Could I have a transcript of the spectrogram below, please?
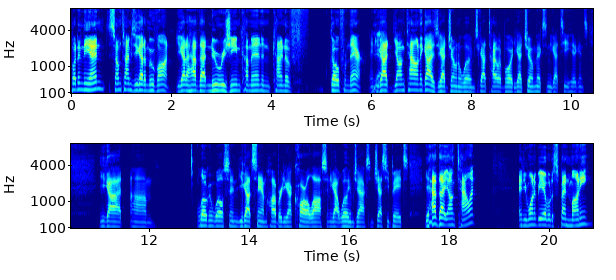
But in the end, sometimes you got to move on. You got to have that new regime come in and kind of go from there. And you got young, talented guys. You got Jonah Williams. You got Tyler Boyd. You got Joe Mixon. You got T. Higgins. You got um, Logan Wilson. You got Sam Hubbard. You got Carl Lawson. You got William Jackson, Jessie Bates. You have that young talent, and you want to be able to spend money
